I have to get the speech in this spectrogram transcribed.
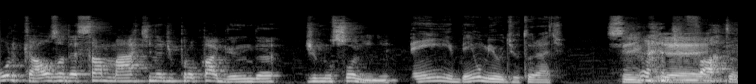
por causa dessa máquina de propaganda de Mussolini. Bem, bem humilde o Turati. Sim, de é... fato.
